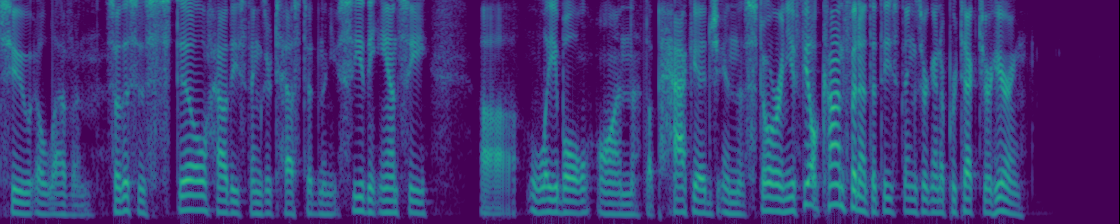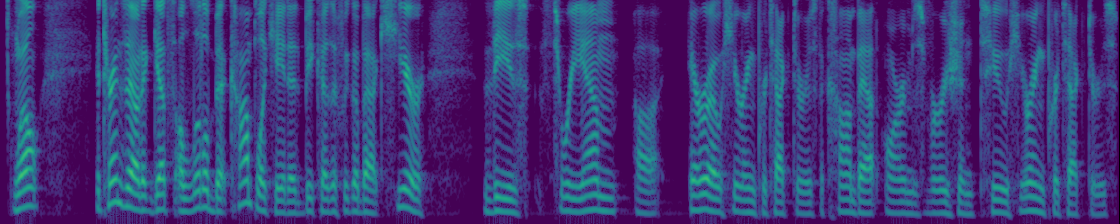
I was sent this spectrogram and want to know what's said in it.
211. So this is still how these things are tested. And then you see the ANSI uh, label on the package in the store, and you feel confident that these things are going to protect your hearing. Well, it turns out it gets a little bit complicated because if we go back here, these 3M uh, Aearo hearing protectors, the Combat Arms version 2 hearing protectors,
